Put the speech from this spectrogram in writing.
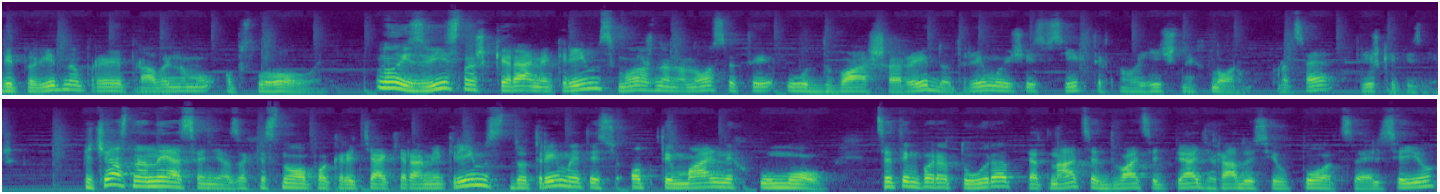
відповідно при правильному обслуговуванні. Ну і звісно ж, Ceramic Rims можна наносити у два шари, дотримуючись всіх технологічних норм. Про це трішки пізніше. Під час нанесення захисного покриття Ceramic Rims дотримайтесь оптимальних умов. Це температура 15-25 градусів по Цельсію.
